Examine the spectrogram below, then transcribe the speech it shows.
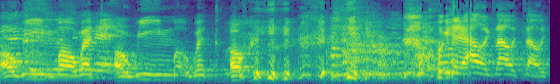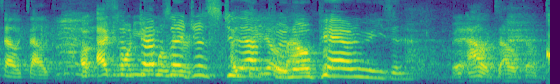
a wee moet, a wee moet, a wee. okay, Alex, Alex, Alex, Alex, Alex. I, I just want you to Sometimes I just do I that for out no loud. apparent reason. Alex, Alex, Alex.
